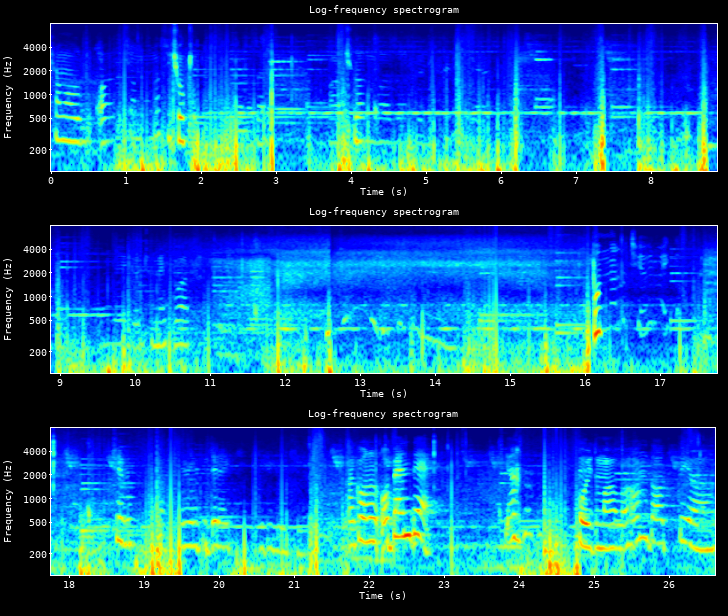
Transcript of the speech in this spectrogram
Akşam oldu. Akşam olması çok kötü. Bunu götürmek var. Bunları çevirmek Çevir. Seninki direkt giriyor içine. Kanka onun, o bende. Ya koydum abi. onu da attı ya.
